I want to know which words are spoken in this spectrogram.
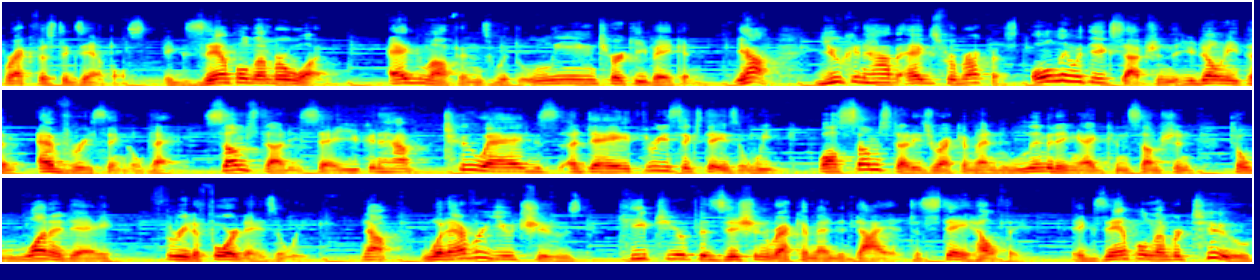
breakfast examples. Example number one, egg muffins with lean turkey bacon. Yeah, you can have eggs for breakfast, only with the exception that you don't eat them every single day. Some studies say you can have two eggs a day, three to six days a week, while some studies recommend limiting egg consumption to one a day, three to four days a week. Now, whatever you choose, keep to your physician recommended diet to stay healthy. Example number two,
